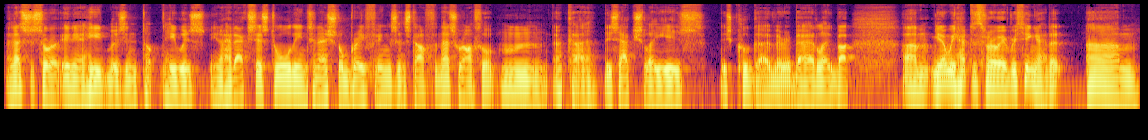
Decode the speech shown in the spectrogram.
and that's the sort of, you know, he was in, he was, you know, had access to all the international briefings and stuff, and that's when I thought, hmm, okay, this actually is, this could go very badly, but, um, you know, we had to throw everything at it, um,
